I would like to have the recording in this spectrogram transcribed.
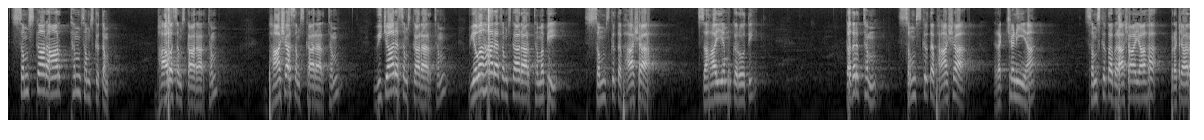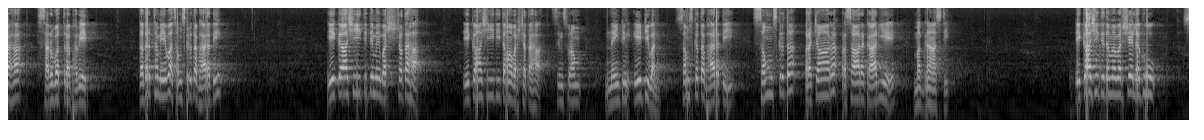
संस्कारार्थं संस्कृतं भावसंस्कारार्थं भाषासंस्कारार्थं, विचारसंस्कारार्थं, व्यवहारसंस्कारार्थमपि संस्कृतभाषा सहाय्यं करोति। तदर्थं संस्कृतभाषा रक्षणीया, संस्कृतभाषायाः प्रचारः सर्वत्र भवेत्। तदर्थमेव संस्कृतभारती एकाशीतितमे वर्षतः एकाशीतितमवर्षतः since from nineteen eighty one Samskrita Bharati संस्कृतप्रचारप्रसारकार्ये मग्ना अस्ति एकाशीतितमे वर्षे लघु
